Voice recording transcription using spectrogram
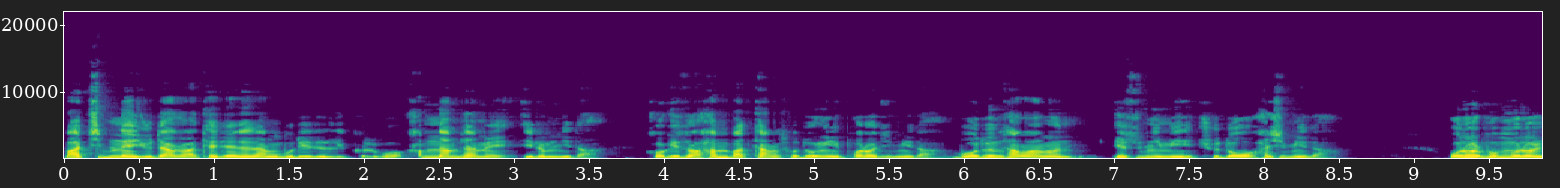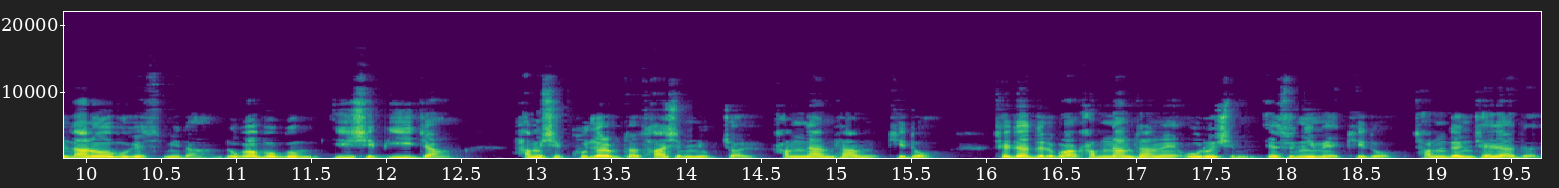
마침내 유다가 대제사장 무리를 이끌고 감남산에 이릅니다. 거기서 한바탕 소동이 벌어집니다. 모든 상황은 예수님이 주도하십니다. 오늘 본문을 나누어 보겠습니다. 누가복음 22장 39절부터 46절 감남산 기도 제자들과 감남산에 오르심 예수님의 기도 잠든 제자들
